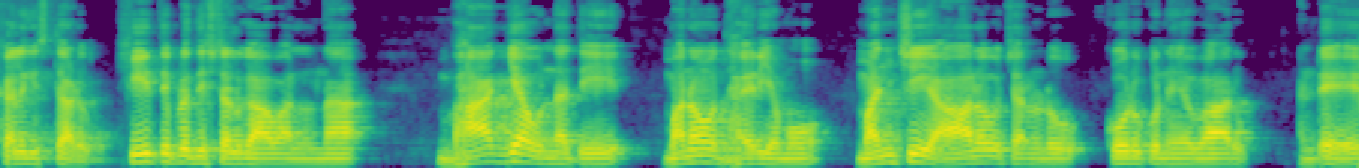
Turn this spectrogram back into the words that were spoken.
కలిగిస్తాడు. కీర్తి ప్రతిష్టలు కావాలన్నా భాగ్య ఉన్నతి మనోధైర్యము మంచి ఆలోచనలు కోరుకునేవారు. అంటే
